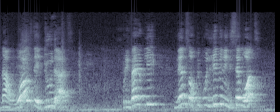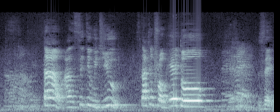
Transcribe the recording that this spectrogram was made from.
Now, once they do that, preferably names of people living in the same what? Town and city with you, starting from A to Z.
